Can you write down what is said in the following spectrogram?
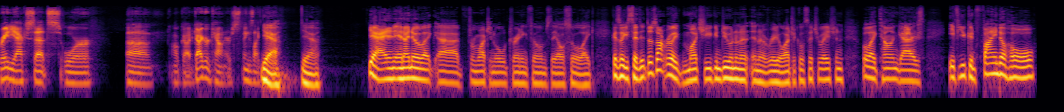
radiac sets or, uh, oh god, Geiger counters, things like yeah, that. Yeah, yeah. Yeah, and, and I know like uh, from watching old training films, they also like because like you said, there's not really much you can do in a in a radiological situation. But like telling guys, if you can find a hole,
